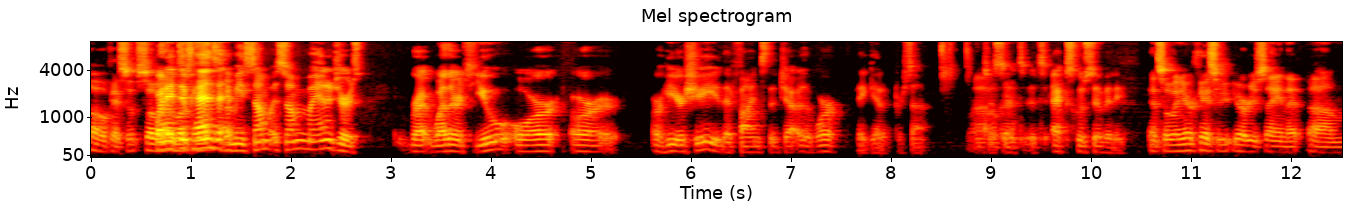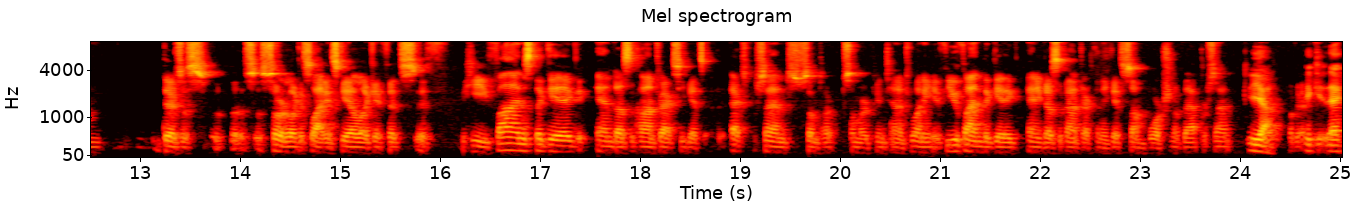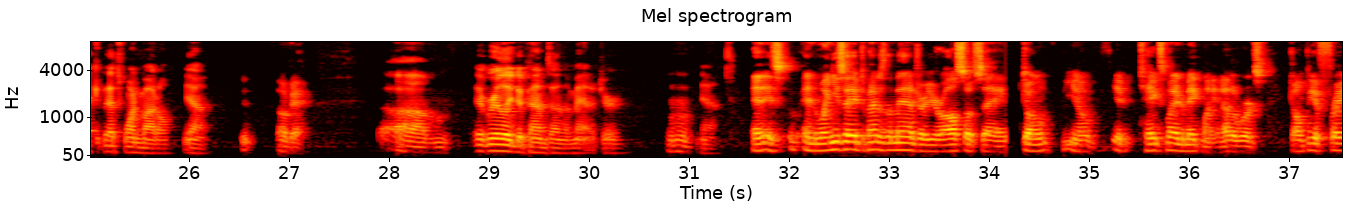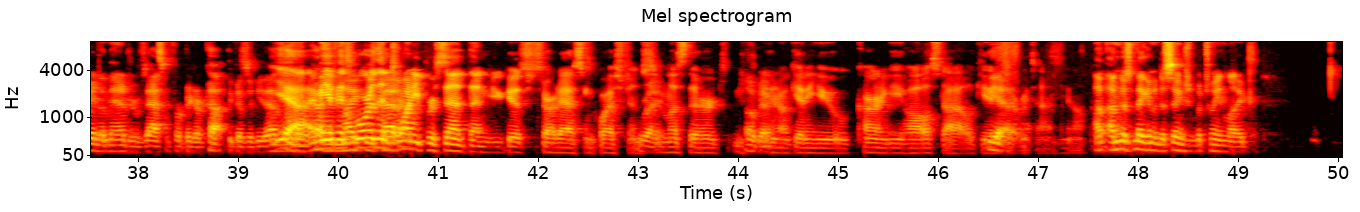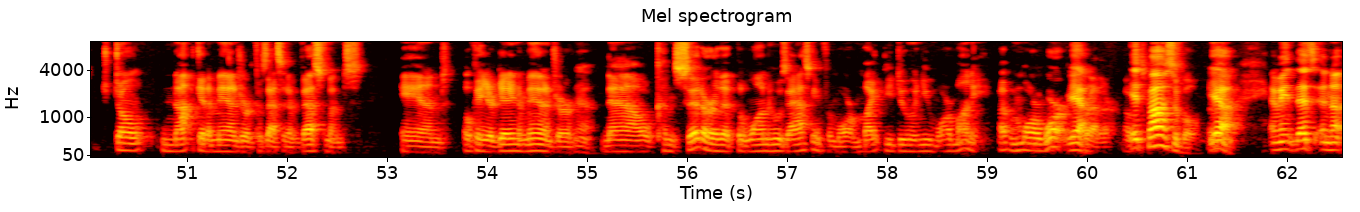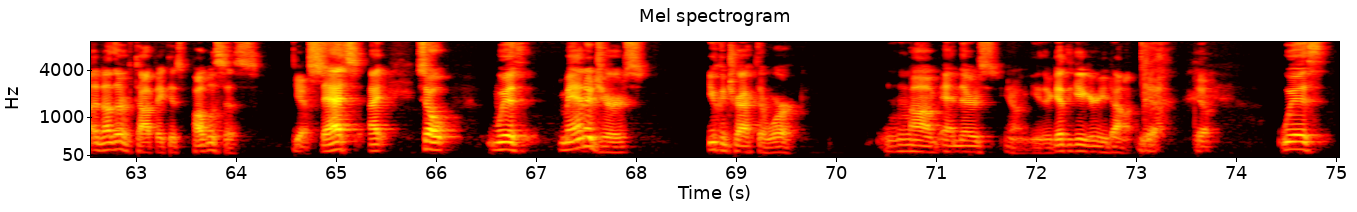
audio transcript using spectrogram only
Oh, okay, so so. But it depends. I mean, some some managers, whether it's you or or or he or she that finds the job, the work, they get a percent. Ah, It's, just, okay. it's, it's exclusivity. And so in your case, you're already saying that um, there's a, a s- sort of like a sliding scale. Like if it's if he finds the gig and does the contracts, he gets X percent, somewhere somewhere between ten and twenty. If you find the gig and he does the contract, then he gets some portion of that percent. Yeah, Okay. it, that, that's one model. Yeah, Okay. Um, it really depends on the manager. Yeah. And it's and when you say it depends on the manager, you're also saying don't you know it takes money to make money. In other words, don't be afraid of the manager who's asking for a bigger cut because if he has Yeah, I mean, if it's more than twenty percent, then you just start asking questions. Right. Unless they're Okay. you know getting you Carnegie Hall style gigs Yeah. every time. You know. I'm just making a distinction between like, don't not get a manager because that's an investment, and okay, you're getting a manager. Yeah. Now consider that the one who's asking for more might be doing you more money, uh, more work. Yeah. rather. It's possible. Okay. Yeah. I mean, that's an- another topic is publicists. Yes. That's I. So with managers, you can track their work, Mhm. um, and there's you know you either get the gig or you don't. Yeah. With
